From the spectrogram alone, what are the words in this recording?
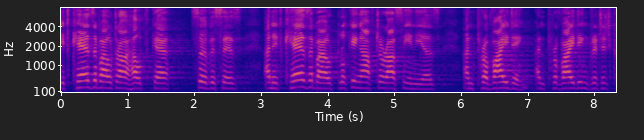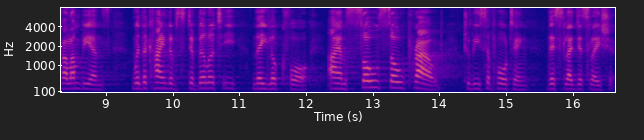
it cares about our healthcare services, and it cares about looking after our seniors and providing and providing British Columbians with the kind of stability they look for. I am so, so proud to be supporting this legislation.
